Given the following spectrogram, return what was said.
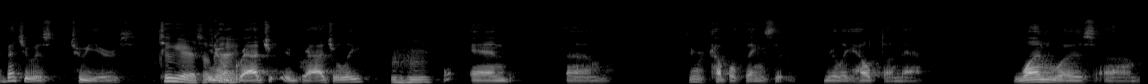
I bet you it was two years. Two years, okay. You know, gradu- gradually. Mm-hmm. And um, there were a couple things that really helped on that. One was um,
